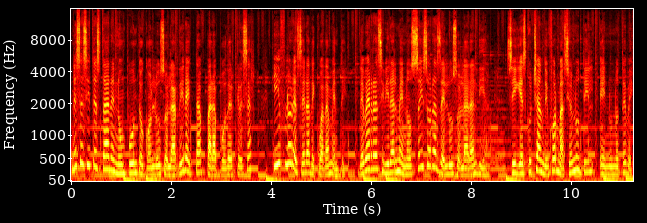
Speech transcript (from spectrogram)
Necesita estar en un punto con luz solar directa para poder crecer y florecer adecuadamente. Debe recibir al menos 6 horas de luz solar al día. Sigue escuchando información útil en 1TV.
